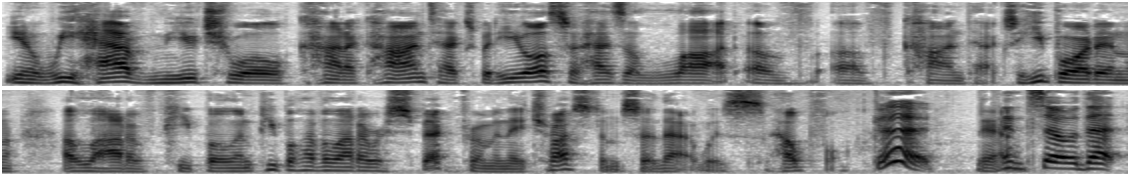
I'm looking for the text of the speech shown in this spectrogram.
you know we have mutual kind of contacts. But he also has a lot of of contacts. So he brought in a lot of people, and people have a lot of respect for him and they trust him. So that was helpful. Good. Yeah. And so that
